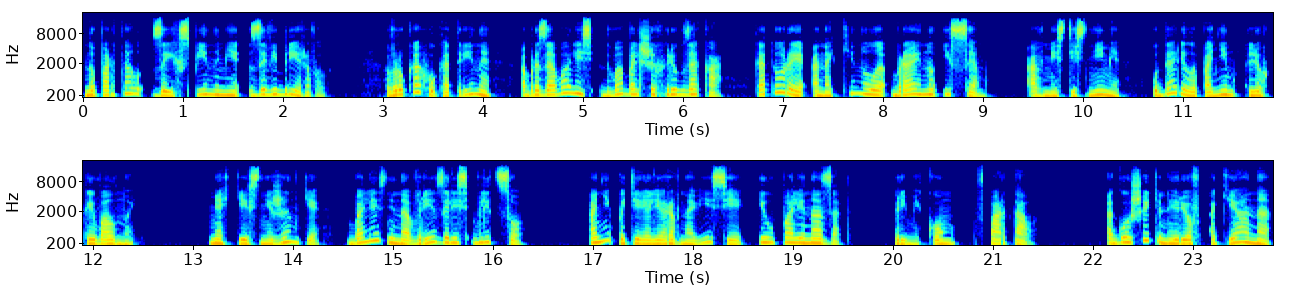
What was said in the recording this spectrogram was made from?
но портал за их спинами завибрировал. В руках у Катрины образовались два больших рюкзака, которые она кинула Брайану и Сэм, а вместе с ними ударила по ним легкой волной. Мягкие снежинки болезненно врезались в лицо. Они потеряли равновесие и упали назад, прямиком в портал. Оглушительный рев океана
